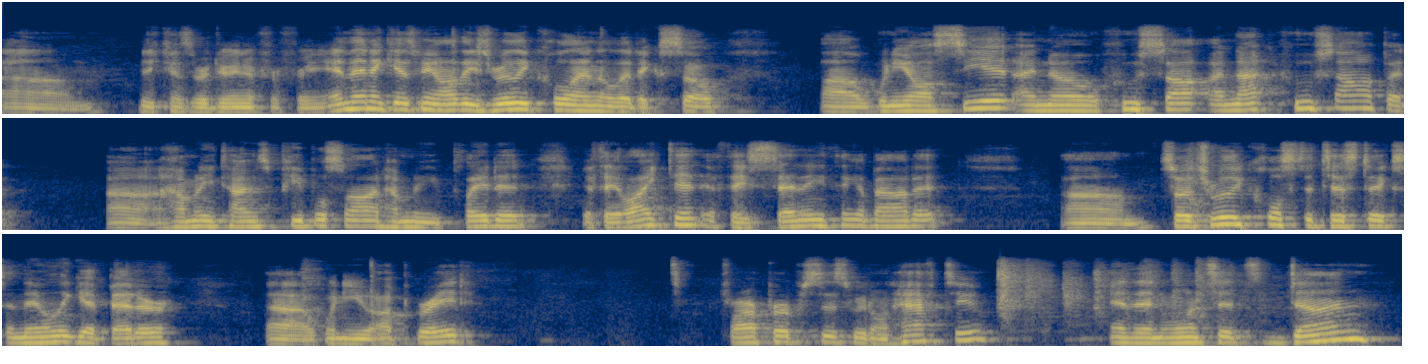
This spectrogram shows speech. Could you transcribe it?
um, because we're doing it for free. And then it gives me all these really cool analytics. So uh, when you all see it, I know who saw, uh, not who saw it, but uh, how many times people saw it, how many played it, if they liked it, if they said anything about it. Um, so it's really cool statistics, and they only get better uh, when you upgrade. For our purposes, we don't have to. And then once it's done,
